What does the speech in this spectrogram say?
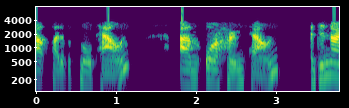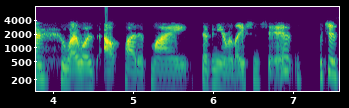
outside of a small town um, or a hometown. I didn't know who I was outside of my seven year relationship, which is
